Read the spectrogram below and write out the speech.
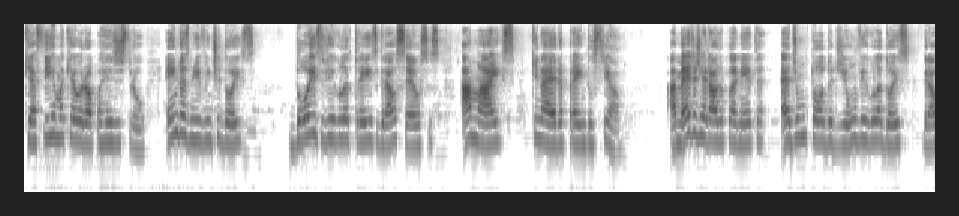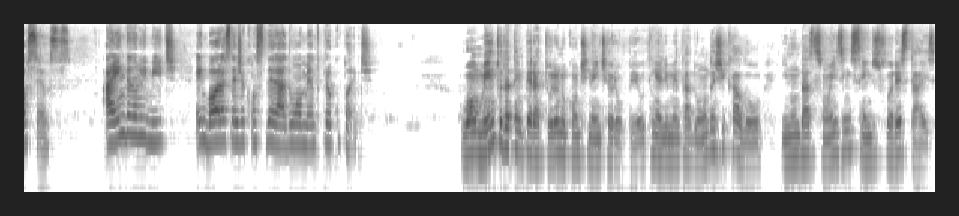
que afirma que a Europa registrou, em 2022, 2,3 graus Celsius a mais que na era pré-industrial. A média geral do planeta é de um todo de 1,2 graus Celsius, ainda no limite, embora seja considerado um aumento preocupante. O aumento da temperatura no continente europeu tem alimentado ondas de calor, inundações e incêndios florestais,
